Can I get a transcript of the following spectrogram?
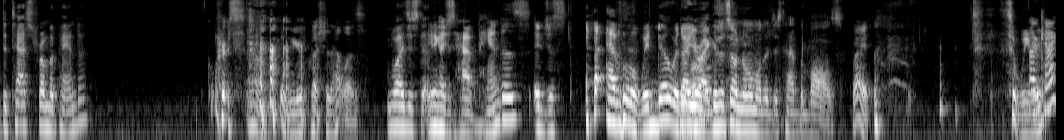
detached from the panda. Of course. what a weird question that was. Well, I just. You think I just have pandas and just have a little window where the no, you're right because it's so normal to just have the balls. Right. it's weird. Okay.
